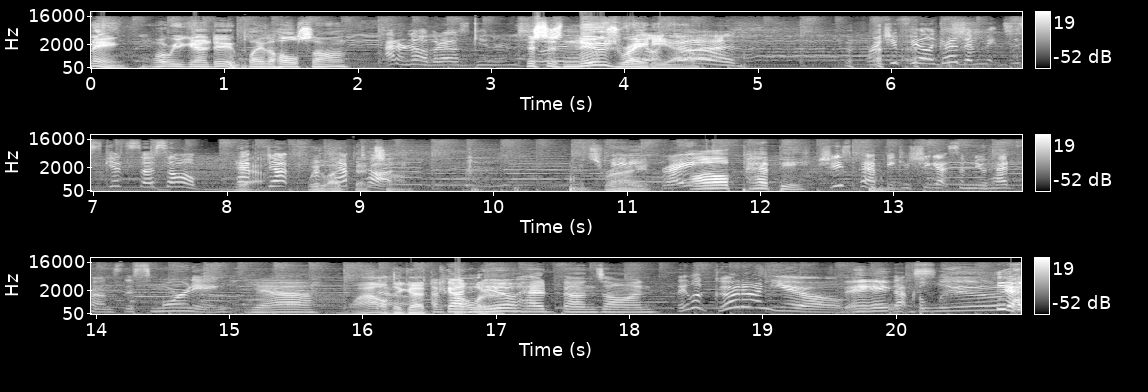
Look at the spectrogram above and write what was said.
Angie. Good morning. What were you going to do? Play the whole song? I don't know, but I was getting into This is it. news Feeling radio. Good. Weren't you feeling good? That just gets us all pepped up we like pep that talk. song. That's right. Right? All peppy. She's peppy because she got some new headphones this morning. Yeah. Wow, So- they got I've got new headphones on. They look good on you. Thanks. That blue. Yeah.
